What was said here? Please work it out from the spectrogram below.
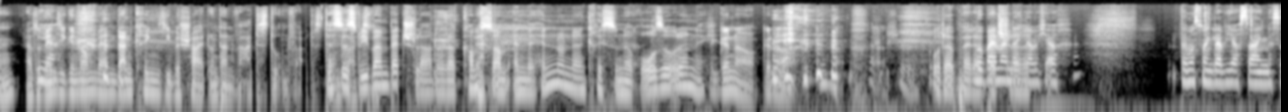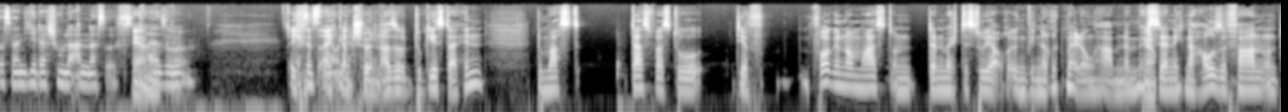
Ne? Also ja. wenn sie genommen werden, dann kriegen sie Bescheid und dann wartest du und wartest. Das und ist wie beim Bachelor, da kommst du am Ende hin und dann kriegst du eine Rose oder nicht. Genau, genau. ja, oder bei der Wobei man da, glaube ich, auch, da muss man, glaube ich, auch sagen, dass das an jeder Schule anders ist. Ja, also okay. Ich finde es eigentlich ganz schön. Also du gehst da hin, du machst das, was du dir vorgenommen hast und dann möchtest du ja auch irgendwie eine Rückmeldung haben. Dann möchtest ja. du ja nicht nach Hause fahren und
